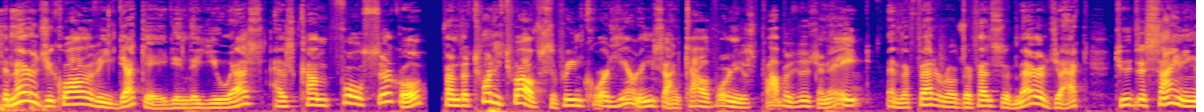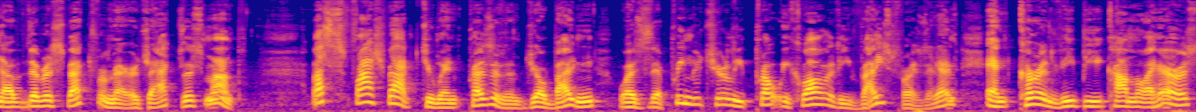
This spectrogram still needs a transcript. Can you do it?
The marriage equality decade in the U.S. has come full circle from the 2012 Supreme Court hearings on California's Proposition 8 and the Federal Defense of Marriage Act to the signing of the Respect for Marriage Act this month. Let's flash back to when President Joe Biden was the prematurely pro equality vice president and current VP Kamala Harris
